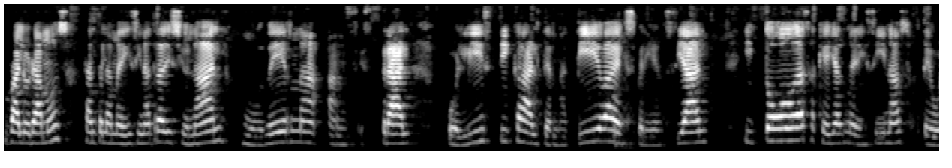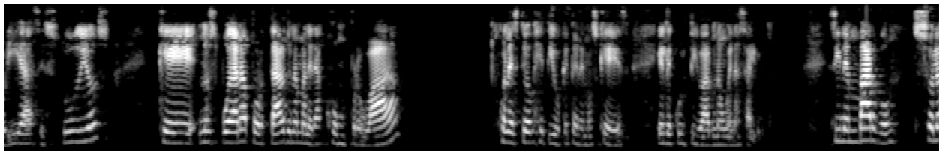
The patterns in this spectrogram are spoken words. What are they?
valoramos tanto la medicina tradicional, moderna, ancestral, holística, alternativa, experiencial y todas aquellas medicinas, teorías, estudios que nos puedan aportar de una manera comprobada con este objetivo que tenemos que es el de cultivar una buena salud. Sin embargo, solo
